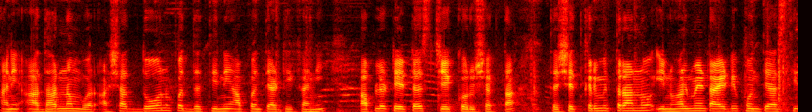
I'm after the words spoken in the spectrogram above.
आणि आधार नंबर अशा दोन पद्धतीने आपण त्या ठिकाणी आपलं स्टेटस चेक करू शकता. तर शेतकरी मित्रांनो इन्व्हॉल्वमेंट आय डी कोणती असती?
